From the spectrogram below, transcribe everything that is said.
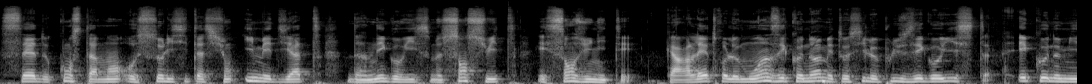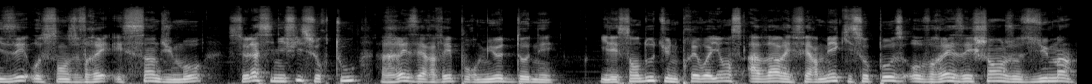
cède constamment aux sollicitations immédiates d'un égoïsme sans suite et sans unité. Car l'être le moins économe est aussi le plus égoïste. Économiser au sens vrai et sain du mot, cela signifie surtout réserver pour mieux donner. Il est sans doute une prévoyance avare et fermée qui s'oppose aux vrais échanges humains.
